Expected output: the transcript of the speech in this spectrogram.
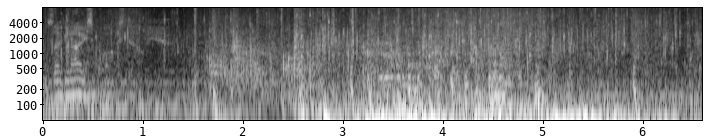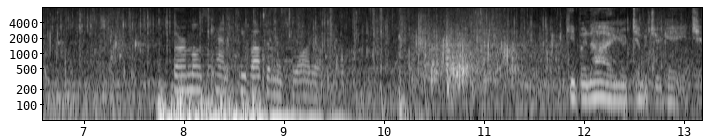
It's like an icebox down here. Thermals can't keep up in this water. Keep an eye on your temperature gauge.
